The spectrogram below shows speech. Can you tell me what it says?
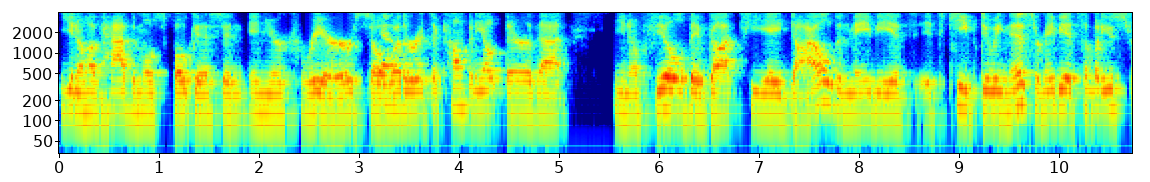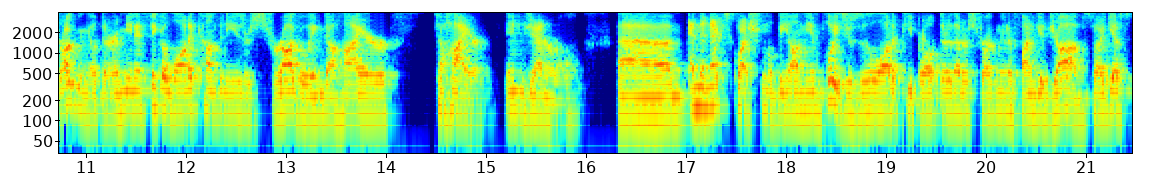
you know have had the most focus in in your career. So yeah. whether it's a company out there that you know feels they've got ta dialed and maybe it's it's keep doing this or maybe it's somebody who's struggling out there. I mean i think a lot of companies are struggling to hire to hire in general. Um, and the next question will be on the employees. There's a lot of people out there that are struggling to find good jobs. So i guess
